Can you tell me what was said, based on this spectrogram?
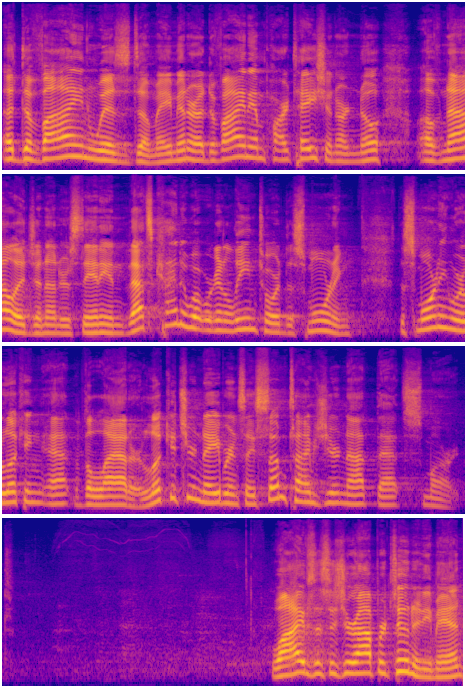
a divine wisdom, amen, or a divine impartation or no, of knowledge and understanding. And that's kind of what we're going to lean toward this morning. This morning we're looking at the latter. Look at your neighbor and say, Sometimes you're not that smart. Wives, this is your opportunity, man.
